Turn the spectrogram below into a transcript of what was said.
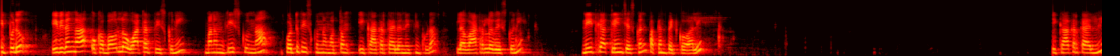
ఇప్పుడు ఈ విధంగా ఒక బౌల్లో వాటర్ తీసుకుని మనం తీసుకున్న పొట్టు తీసుకున్న మొత్తం ఈ కాకరకాయలన్నింటినీ కూడా ఇలా వాటర్లో వేసుకొని నీట్గా క్లీన్ చేసుకొని పక్కన పెట్టుకోవాలి. ఈ కాకరకాయలని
